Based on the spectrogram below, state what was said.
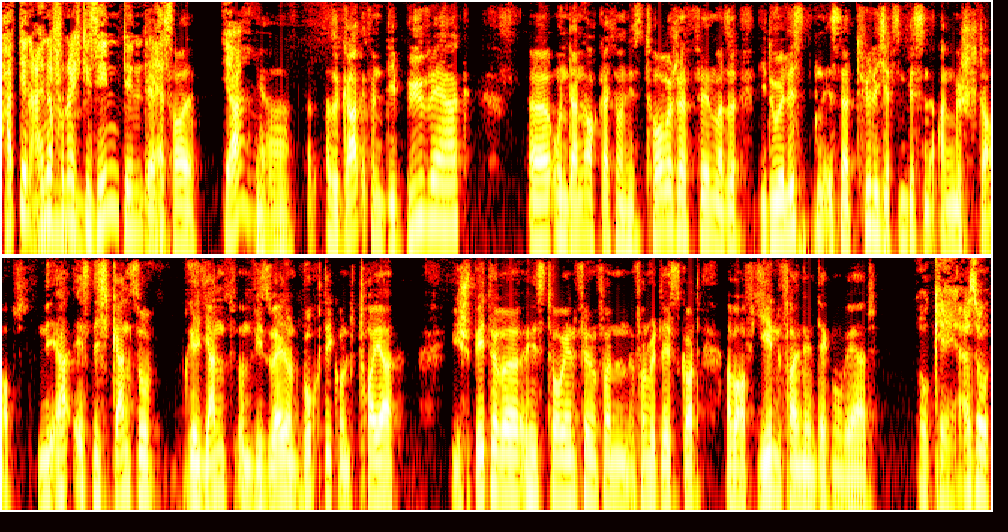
hat den einer von euch gesehen? Den Der ersten? ist toll. Ja? Ja. Also gerade für ein Debütwerk, äh, und dann auch gleich noch ein historischer Film. Also die Duellisten ist natürlich jetzt ein bisschen angestaubt. Ist nicht ganz so brillant und visuell und wuchtig und teuer wie spätere Historienfilme von, von Ridley Scott, aber auf jeden Fall eine Entdeckung wert. Okay, also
